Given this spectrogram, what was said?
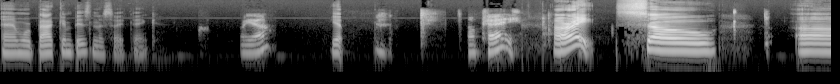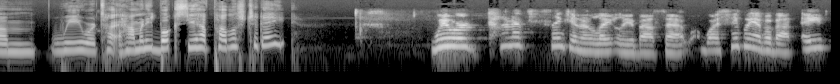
And we're back in business, I think. Oh, yeah. Yep. Okay. All right. So, um, we were. ta how many books do you have published to date? We were kind of thinking lately about that. Well, I think we have about eight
